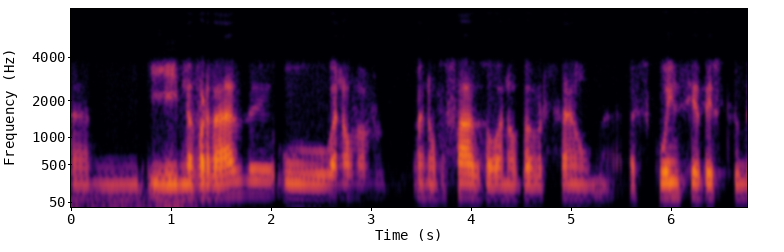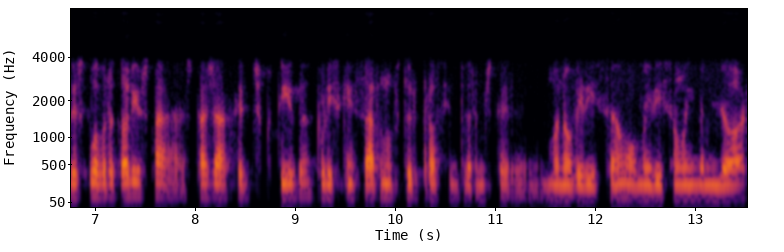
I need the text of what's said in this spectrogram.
Um, e, na verdade, o, a nova a nova fase ou a nova versão, a sequência deste, deste laboratório está, está já a ser discutida, por isso, quem sabe, num futuro próximo poderemos ter uma nova edição ou uma edição ainda melhor,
